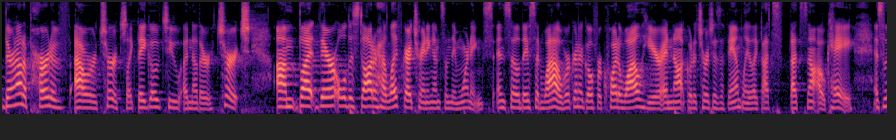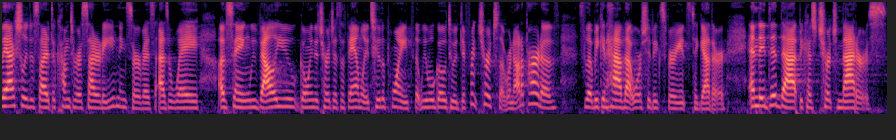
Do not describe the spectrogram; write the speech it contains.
they're not a part of our church, like they go to another church. Um, but their oldest daughter had lifeguard training on Sunday mornings. And so they said, wow, we're going to go for quite a while here and not go to church as a family. Like, that's, that's not okay. And so they actually decided to come to our Saturday evening service as a way of saying we value going to church as a family to the point that we will go to a different church that we're not a part of so that we can have that worship experience together. And they did that because church matters.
